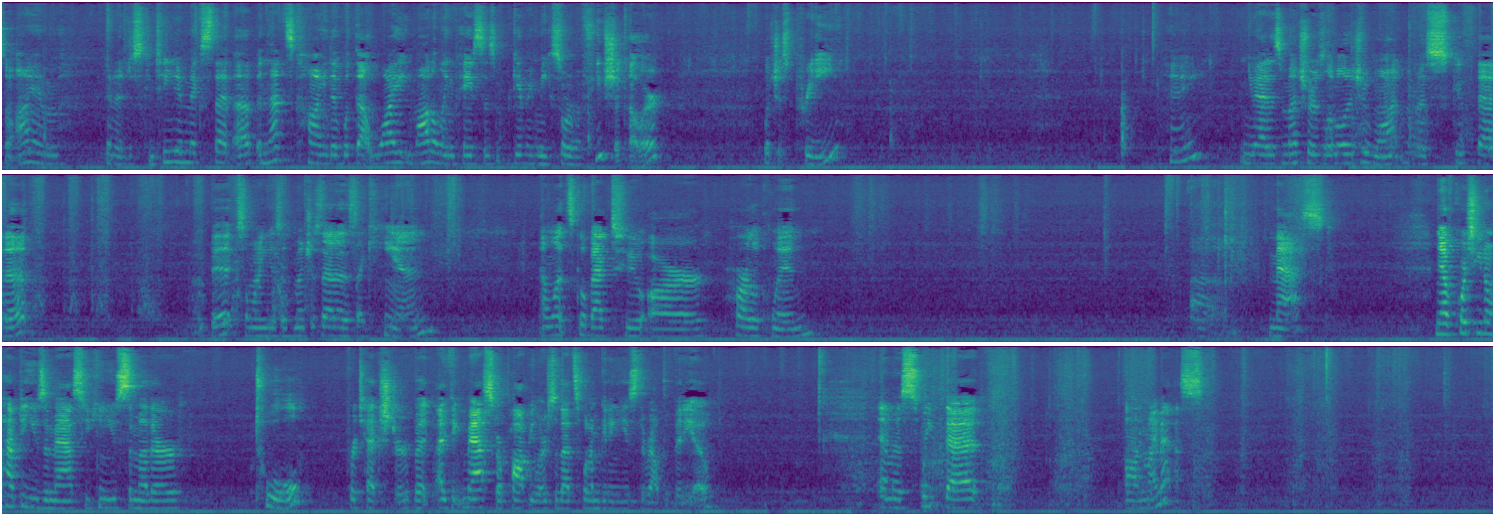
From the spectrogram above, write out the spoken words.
So I am going to just continue to mix that up, and that's kind of what that white modeling paste is giving me sort of a fuchsia color, which is pretty. Okay, you add as much or as little as you want. I'm going to scoop that up a bit, so I want to use as much of that as I can. And let's go back to our Harlequin um, mask. Now, of course, you don't have to use a mask. You can use some other tool for texture, but I think masks are popular, so that's what I'm going to use throughout the video. I'm going to sweep that on my mask.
